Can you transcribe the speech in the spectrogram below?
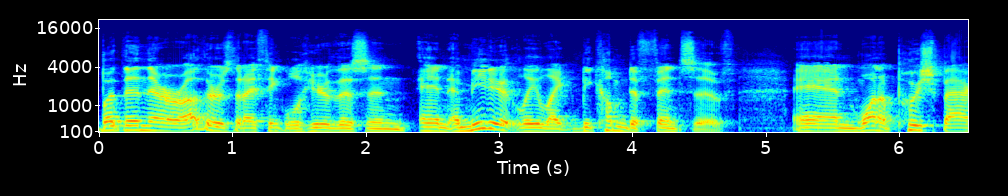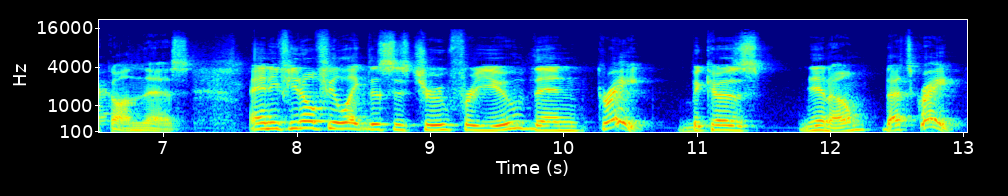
But then there are others that I think will hear this and, and immediately like become defensive and want to push back on this. And if you don't feel like this is true for you, then great, because, you know, that's great.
